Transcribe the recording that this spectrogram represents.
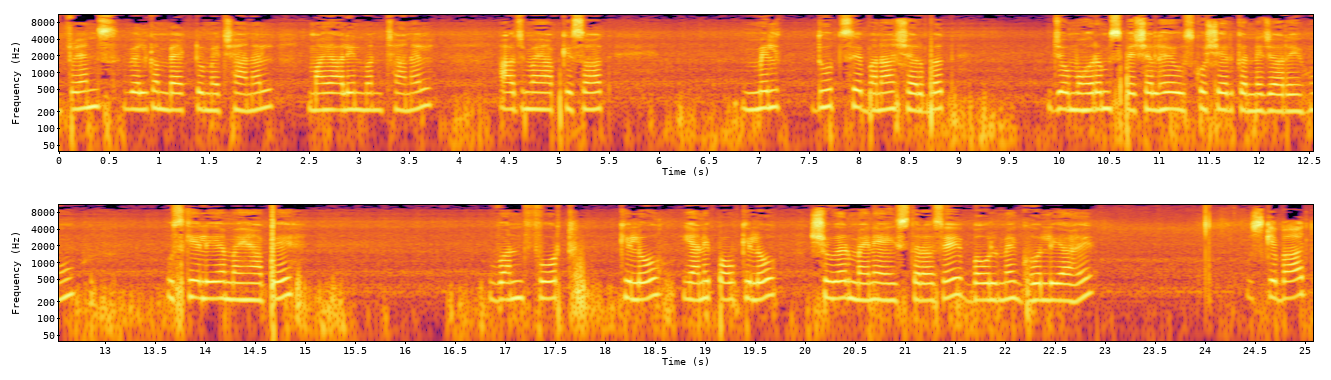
friends welcome back to my channel my all in one channel आज मैं आपके साथ मिल्क दूध से बना शरबत, जो मोहरम स्पेशल है, उसको शेयर करने जा रही हूँ। उसके लिए मैं यहाँ पे वन फोर्थ किलो, यानी पाव किलो शुगर मैंने इस तरह से बाउल में घोल लिया है। उसके बाद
